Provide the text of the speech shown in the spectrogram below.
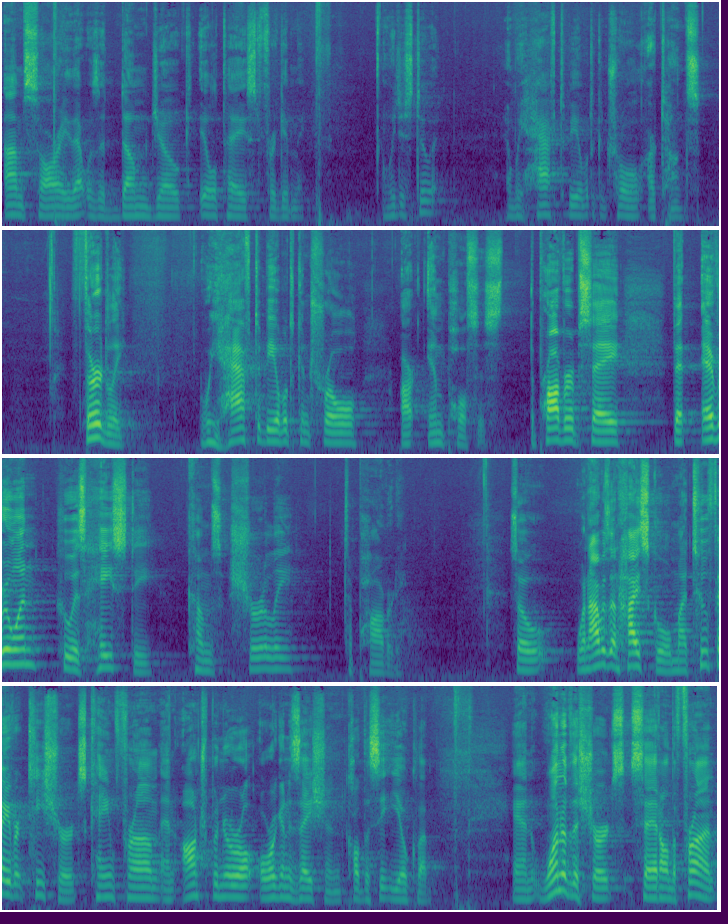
I'm sorry, that was a dumb joke, ill taste, forgive me. And we just do it. And we have to be able to control our tongues. Thirdly, we have to be able to control our impulses. The Proverbs say that everyone who is hasty comes surely to poverty. So when I was in high school, my two favorite t shirts came from an entrepreneurial organization called the CEO Club. And one of the shirts said on the front,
